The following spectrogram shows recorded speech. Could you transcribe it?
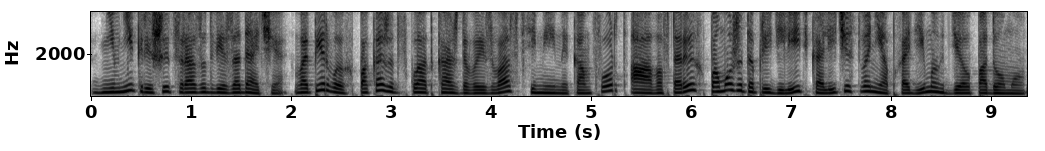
Дневник решит сразу две задачи. Во-первых, покажет вклад каждого из вас в семейный комфорт, а во-вторых, поможет определить количество необходимых дел по дому.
